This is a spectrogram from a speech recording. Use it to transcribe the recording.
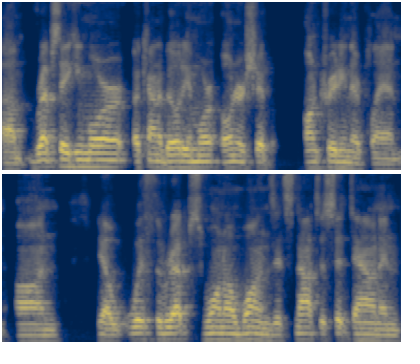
um, reps taking more accountability and more ownership on creating their plan on you know with the reps one-on-ones it's not to sit down and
